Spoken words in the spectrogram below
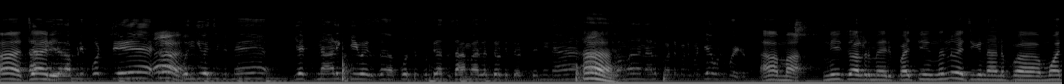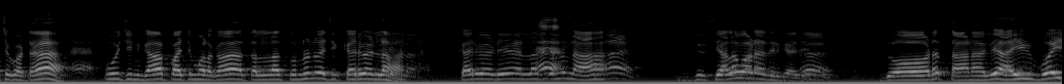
ஆ. சரி அப்படி போட்டு. பொங்கி வச்சுக்கின்னு எட்டு நாளைக்கு போட்டு போட்டு அந்த சாம்பார்ல தொட்டு தொட்டு தின்னா ஆ. ஒன்பது நாள் பட்டு பட்டு பட்டியா விட்டு போயிடும் ஆமா நீ சொல்ற மாதிரி பத்தி இருந்துன்னு வச்சுக்க நான் இப்போ மொச்சக்கோட்டை பூச்சினிக்காய் பச்சை மிளகா அதெல்லாம் துண்ணுன்னு வச்சு கருவேடலாம் கருவேடு எல்லாம் துண்ணுனா ஆ. இது செலவாடாது இருக்காது. இதோட தானாவே அழிவு போய்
